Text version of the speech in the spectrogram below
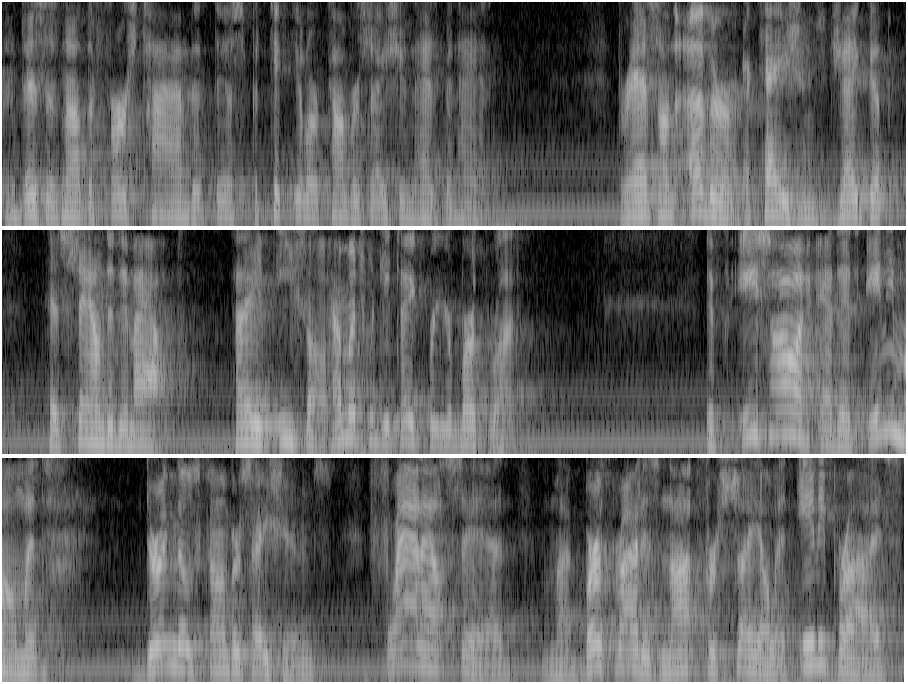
this is not the first time that this particular conversation has been had. Perhaps on other occasions, Jacob has sounded him out. Hey, Esau, how much would you take for your birthright? If Esau had at any moment during those conversations flat out said, My birthright is not for sale at any price,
